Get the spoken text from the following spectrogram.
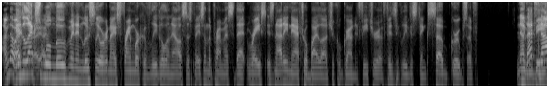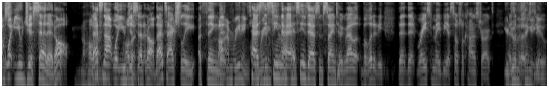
I'm no expert. I- I- Intellectual movement and loosely organized framework of legal analysis based on the premise that race is not a natural biological grounded feature of physically distinct subgroups of. Now that's not what you just said at all. No, that's on, not what you hold just on. said at all. That's actually a thing Uh, that I'm reading. has I'm to reading seem to still. ha- seems to have some scientific validity that, that race may be a social construct. You're doing the thing again.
